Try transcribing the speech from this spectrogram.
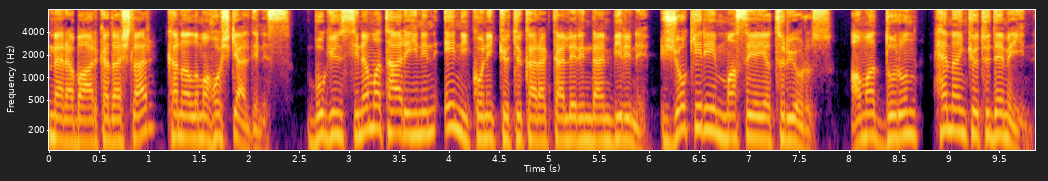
Merhaba arkadaşlar, kanalıma hoş geldiniz. Bugün sinema tarihinin en ikonik kötü karakterlerinden birini, Joker'i masaya yatırıyoruz. Ama durun, hemen kötü demeyin.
